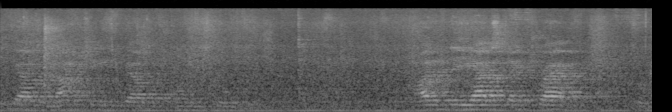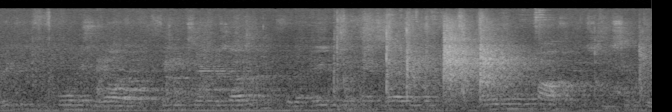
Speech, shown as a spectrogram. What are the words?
2019-2020 school year. Item D, out-of-state travel for Ricky Performing Law, Phoenix, Arizona, for the AGSA annual conference, December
